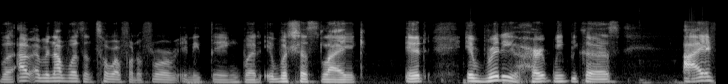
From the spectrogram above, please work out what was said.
but I, I mean, I wasn't tore up on the floor or anything, but it was just like it. It really hurt me because I've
